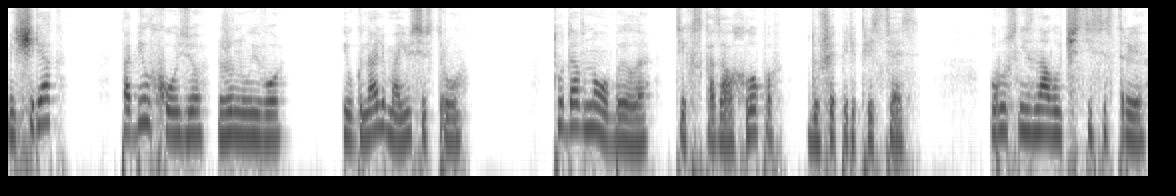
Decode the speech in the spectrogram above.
Мещеряк? Побил Хозю, жену его, и угнали мою сестру. То давно было, тихо сказал Хлопов, в душе перекрестясь. Урус не знал участи сестры,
